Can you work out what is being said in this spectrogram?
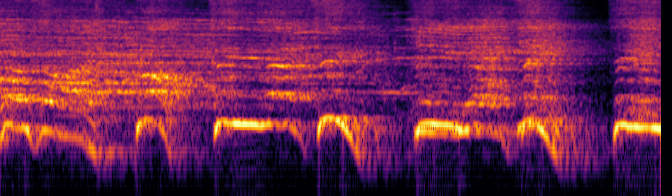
close eye! Go! TNT! TNT! TNT!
